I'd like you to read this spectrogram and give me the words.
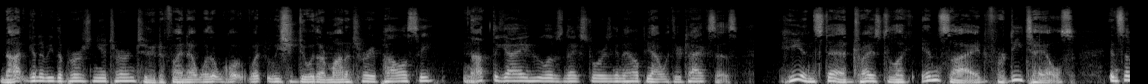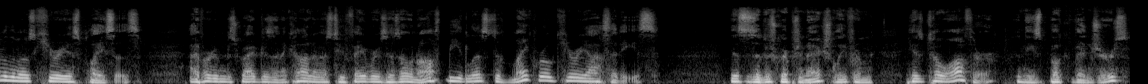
not going to be the person you turn to to find out what, what, what we should do with our monetary policy, not the guy who lives next door is going to help you out with your taxes. He instead tries to look inside for details in some of the most curious places. I've heard him described as an economist who favors his own offbeat list of micro curiosities. This is a description actually from his co author in these book ventures,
